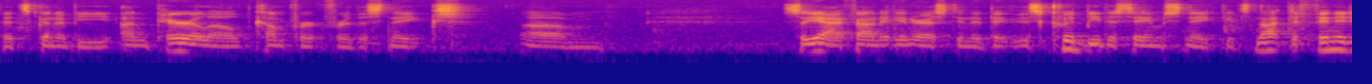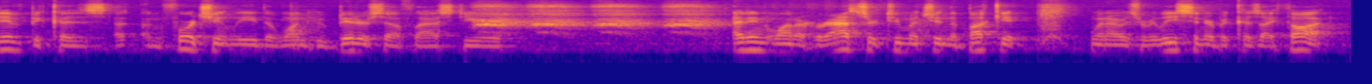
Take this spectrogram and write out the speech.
that's going to be unparalleled comfort for the snakes. Um, so yeah, I found it interesting that this could be the same snake. It's not definitive because, uh, unfortunately, the one who bit herself last year, I didn't want to harass her too much in the bucket when I was releasing her because I thought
